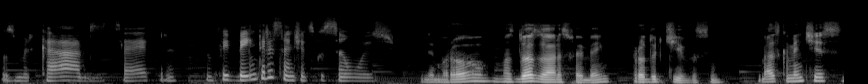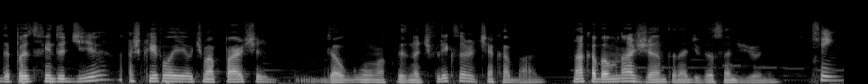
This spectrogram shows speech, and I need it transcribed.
os mercados, etc. Então foi bem interessante a discussão hoje. Demorou umas duas horas, foi bem produtivo, assim. Basicamente isso. Depois do fim do dia, acho que foi a última parte de alguma coisa na Netflix ou já tinha acabado? Não, acabamos na janta, né, de ver o Sandy Júnior. Sim.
